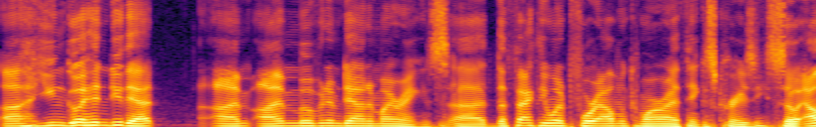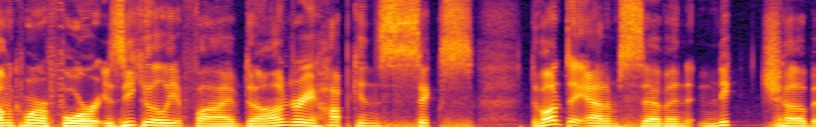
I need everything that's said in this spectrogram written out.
Uh, you can go ahead and do that. I'm I'm moving him down in my rankings. Uh, the fact that he went before Alvin Kamara, I think, is crazy. So Alvin Kamara four, Ezekiel Elliott five, DeAndre Hopkins six, Davante Adams seven, Nick Chubb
